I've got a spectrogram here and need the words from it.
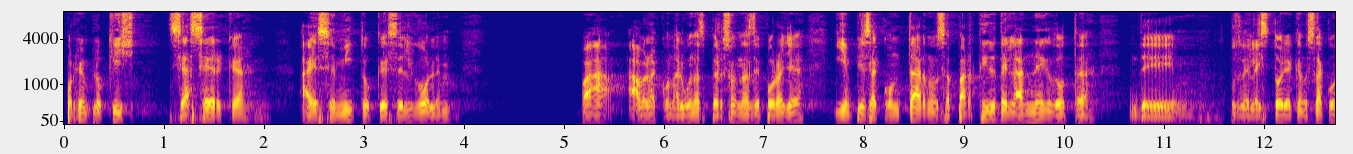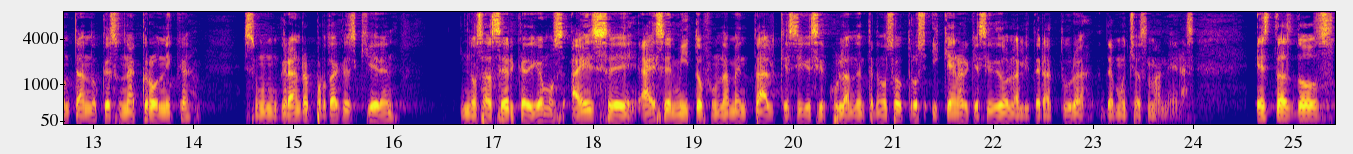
por ejemplo, Kish se acerca a ese mito que es el golem, va, habla con algunas personas de por allá y empieza a contarnos a partir de la anécdota de, pues de la historia que nos está contando, que es una crónica, es un gran reportaje si quieren, nos acerca, digamos, a ese, a ese mito fundamental que sigue circulando entre nosotros y que ha enriquecido la literatura de muchas maneras. Estas dos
